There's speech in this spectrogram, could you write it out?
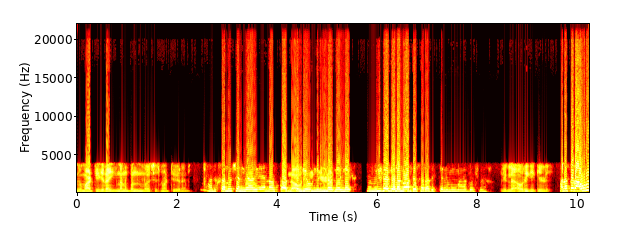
ನೀವು ಮಾಡ್ತಿದ್ದೀರಾ? ಈಗ ನನಗೆ ಬಂದು ಮೆಸೇಜ್ ಮಾಡ್ತಿದ್ದೀರಾ ನೀವು? ಅದಕ್ಕೆ ಸೊಲ್ಯೂಷನ್ ಏನು ಅಂತ ಅದಕ್ಕೆ ನೀವು ನಿಮ್ಮ. ನೆನ್ನೆ ವಿಡಿಯೋಗೆಲ್ಲ ನೋಡಿದೆ ಸರ್ ಅದಕ್ಕೆ ನಿಮ್ಗೆ ಮಾಡಿದೆ ಸರ್ ಇಲ್ಲ ಅವರಿಗೆ ಕೇಳಿ. ಅಲ್ಲ ಸರ್ ಅವರು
